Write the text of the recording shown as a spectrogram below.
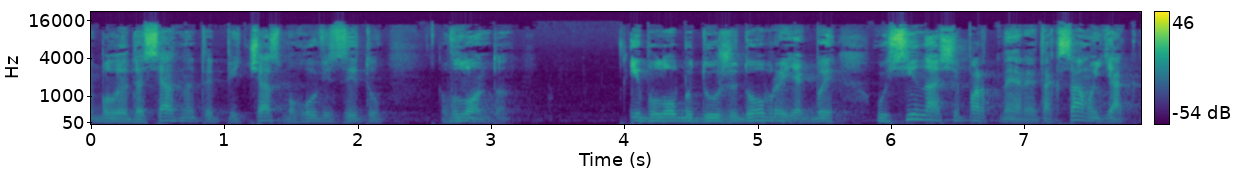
були досягнуті під час мого візиту в Лондон. І було би дуже добре, якби усі наші партнери, так само як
